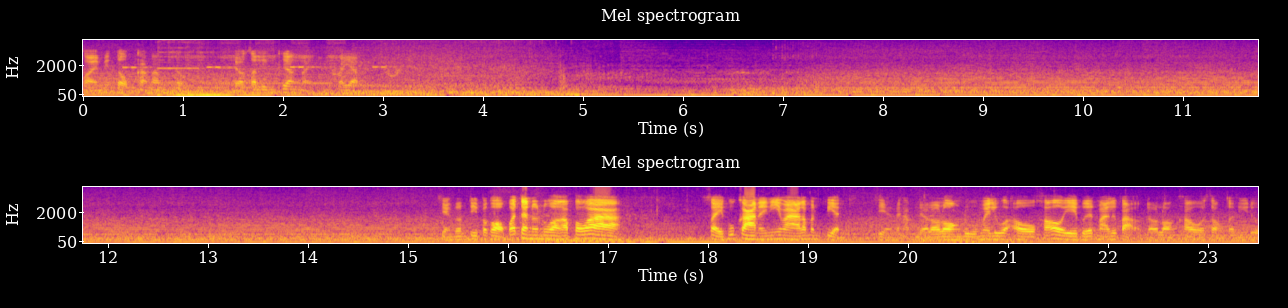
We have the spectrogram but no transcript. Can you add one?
สอยไม่ตกครับท่านผู้ชมเดี๋ยวสลิงเครื่องหน่อยประหยัดเสียงดนตรีประกอบก็จะนัวๆครับ เพราะว่าใส่ผู้การในนี้มาแล้วมันเปลี่ยนเสียงนะครับ เดี๋ยวเราลองดูไม่รู้ว่าเอาเขาเอาเอเบิร์ดมาหรือเปล่า เราลองเข้าสองตัวนี้ดู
